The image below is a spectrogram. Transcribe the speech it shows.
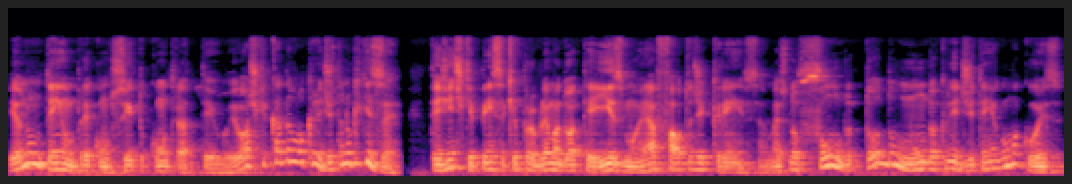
Eu não tenho um preconceito contra ateu. Eu acho que cada um acredita no que quiser. Tem gente que pensa que o problema do ateísmo é a falta de crença, mas no fundo todo mundo acredita em alguma coisa.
